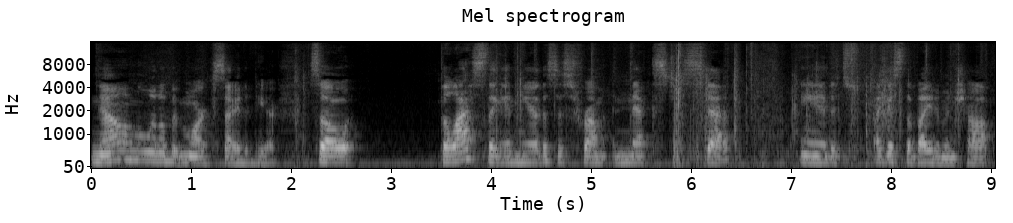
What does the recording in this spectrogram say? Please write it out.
Now I'm a little bit more excited here. So the last thing in here, this is from Next Step. and it's, I guess, the Vitamin Shoppe.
